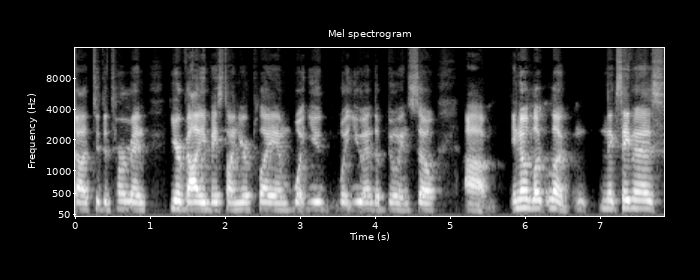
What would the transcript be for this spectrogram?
uh, to determine your value based on your play and what you what you end up doing. So, um, you know, look, look, Nick Saban has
